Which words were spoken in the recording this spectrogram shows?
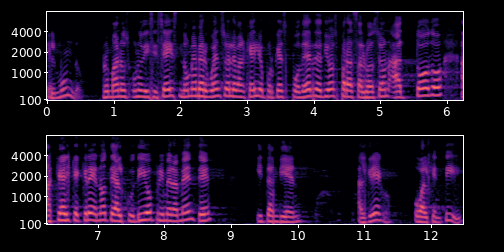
el mundo? Romanos 1.16, no me avergüenzo del Evangelio porque es poder de Dios para salvación a todo aquel que cree, note al judío primeramente y también al griego o al gentil,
